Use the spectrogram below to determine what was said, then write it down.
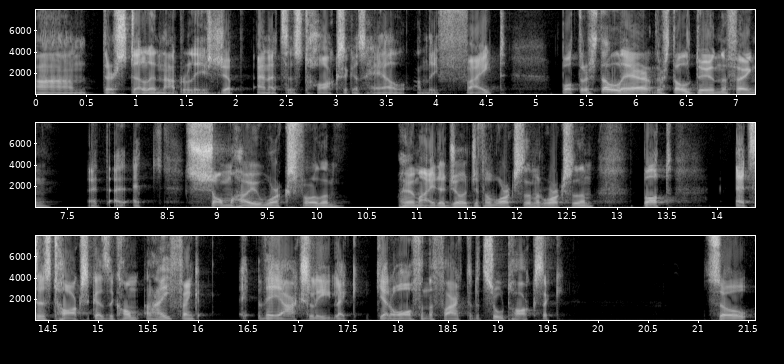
and they're still in that relationship and it's as toxic as hell and they fight. But they're still there they're still doing the thing. It, it, it somehow works for them. Who am i to judge? If it works for them it works for them. But it's as toxic as they come and i think they actually like get off on the fact that it's so toxic. So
